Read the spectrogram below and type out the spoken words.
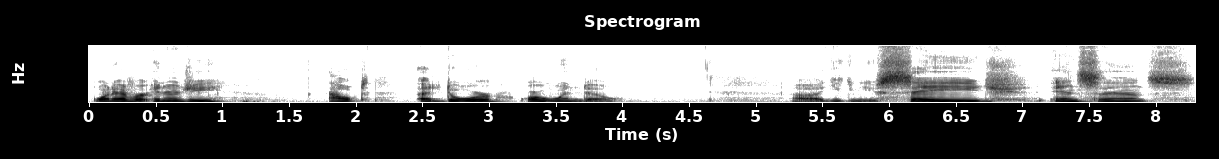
whatever energy out a door or window. Uh, you can use sage, incense,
